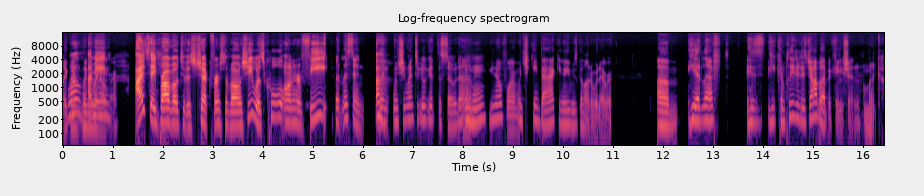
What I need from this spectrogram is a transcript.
Like Well, when, when he I went mean, over. I say bravo to this chick. First of all, she was cool on her feet. But listen, Ugh. when when she went to go get the soda, hmm you know, for him when she came back, you know, he was gone or whatever. Um, he had left his he completed his job application. Oh my god.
